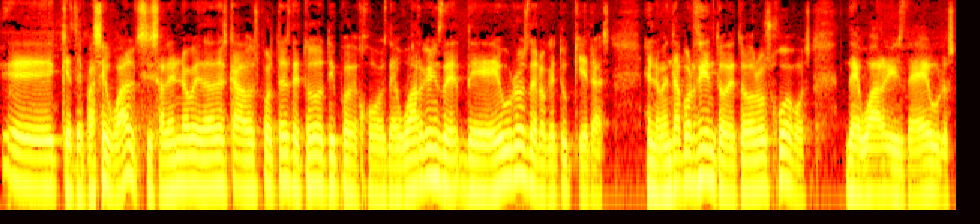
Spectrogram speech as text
eh, que te pasa igual, si salen novedades cada dos por tres de todo tipo de juegos, de Wargames, de, de euros, de lo que tú quieras. El 90% de todos los juegos de Wargames, de euros,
